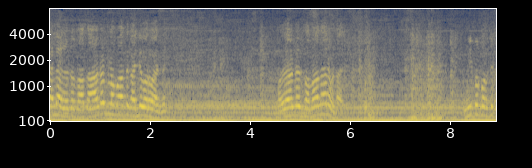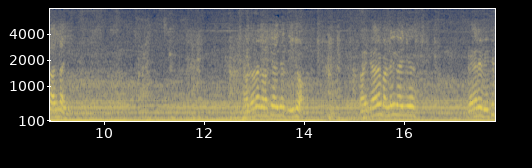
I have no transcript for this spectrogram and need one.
കല്ലായിരുന്നു കേട്ടോ. ഭാഗത്ത് കല്ല് കുറവായിരുന്നു. അതുകൊണ്ട് സമാധാനം ഉണ്ടായിരുന്നു. കുറച്ച് കല്ലായി. അതോടെ കിളച്ച് കഴിഞ്ഞാൽ തീരുവ. വൈകുന്നേരം പള്ളി കഴിഞ്ഞ് നേരെ വീട്ടിൽ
